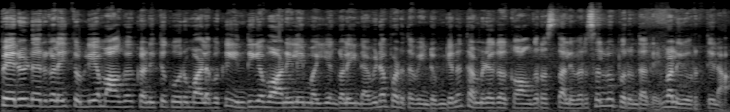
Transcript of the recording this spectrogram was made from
பேரிடர்களை துல்லியமாக கணித்து கூறும் அளவுக்கு இந்திய வானிலை மையங்களை நவீனப்படுத்த வேண்டும் என தமிழக காங்கிரஸ் தலைவர் செல்வ பெருந்தகை வலியுறுத்தினார்.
